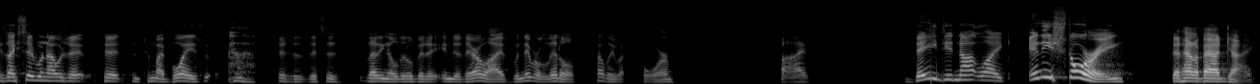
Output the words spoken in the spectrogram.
As I said when I was a, to, to my boys, this is, this is letting a little bit into their lives. When they were little, probably what, four, five, they did not like any story that had a bad guy.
